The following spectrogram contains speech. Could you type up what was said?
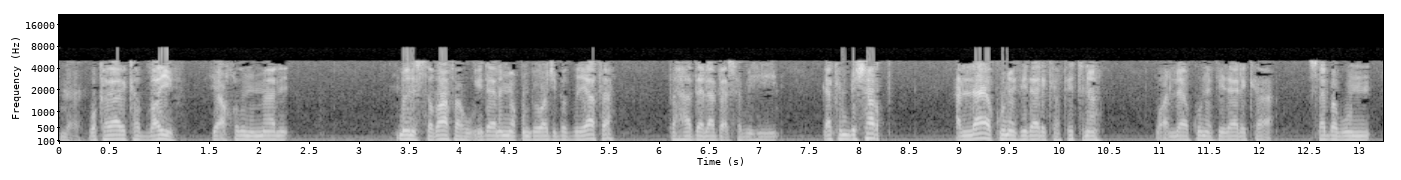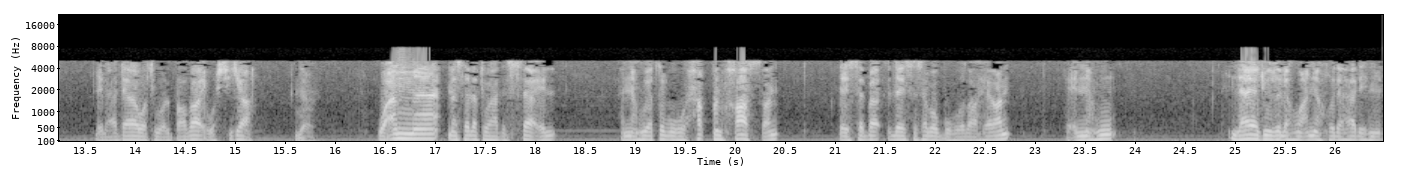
نعم. وكذلك الضيف يأخذ من مال من استضافه إذا لم يقم بواجب الضيافة فهذا لا بأس به. لكن بشرط أن لا يكون في ذلك فتنة وأن لا يكون في ذلك سبب للعداوة والبغضاء والشجار نعم. وأما مسألة هذا السائل أنه يطلبه حقا خاصا ليس, ليس سببه ظاهرا فإنه لا يجوز له أن يأخذ هذه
